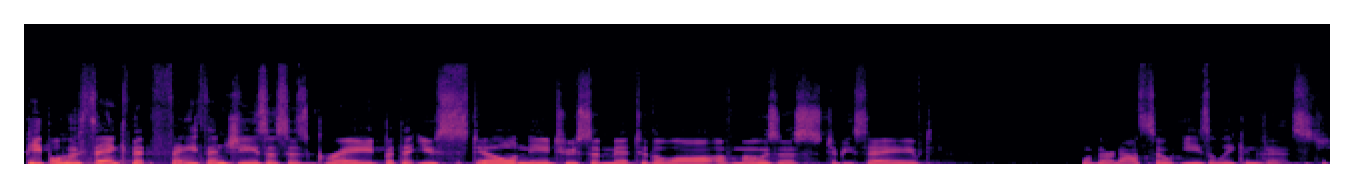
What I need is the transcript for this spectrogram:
people who think that faith in Jesus is great, but that you still need to submit to the law of Moses to be saved, well, they're not so easily convinced.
